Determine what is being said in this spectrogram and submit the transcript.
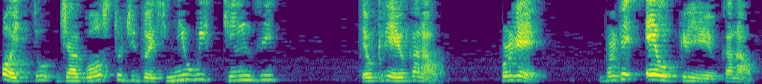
8 de agosto de 2015, eu criei o canal. Por quê? Porque eu criei o canal.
